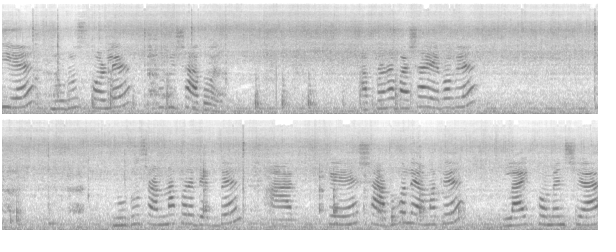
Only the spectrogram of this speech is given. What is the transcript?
দিয়ে নুডলস করলে খুবই স্বাদ হয়। আপনারা বাসায় এভাবে নুডলস রান্না করে দেখবেন আর কে স্বাদ হলে আমাকে লাইক, কমেন্ট, শেয়ার,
